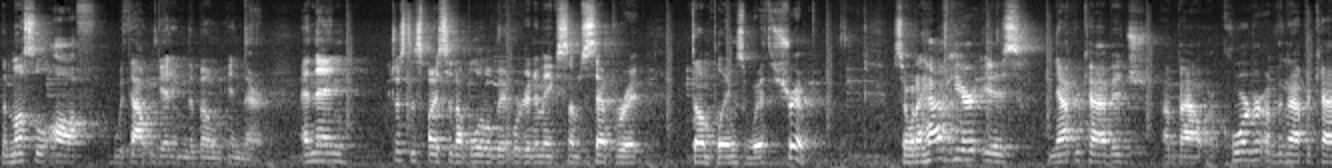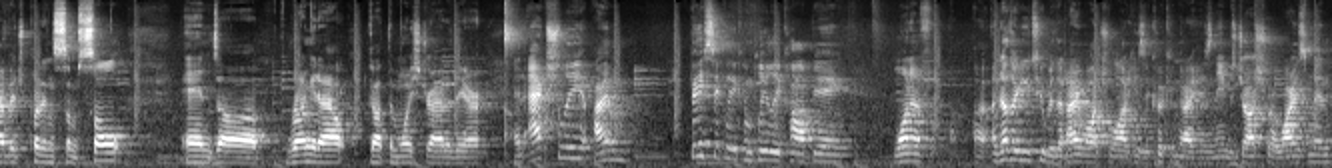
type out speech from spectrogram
the muscle off without getting the bone in there. And then just to spice it up a little bit, we're gonna make some separate dumplings with shrimp. So what I have here is Napa cabbage, about a quarter of the Napa cabbage, put in some salt and uh, wrung it out, got the moisture out of there. And actually, I'm basically completely copying one of uh, another YouTuber that I watch a lot. He's a cooking guy. His name is Joshua Weissman.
